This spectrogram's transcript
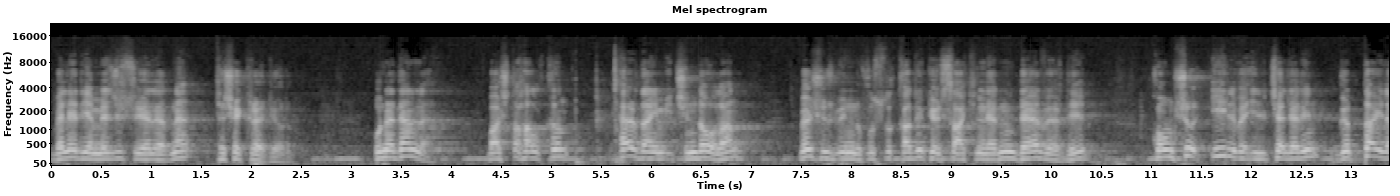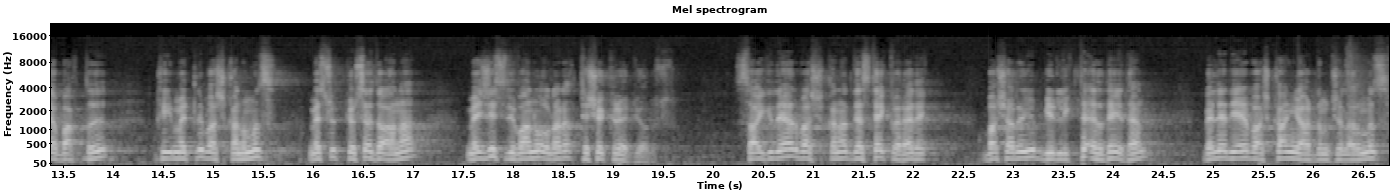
Belediye Meclis üyelerine teşekkür ediyorum. Bu nedenle başta halkın her daim içinde olan 500 bin nüfuslu Kadıköy sakinlerinin değer verdiği, komşu il ve ilçelerin gıpta ile baktığı kıymetli başkanımız Mesut Kösedağ'ına meclis divanı olarak teşekkür ediyoruz. Saygıdeğer başkana destek vererek başarıyı birlikte elde eden belediye başkan yardımcılarımız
